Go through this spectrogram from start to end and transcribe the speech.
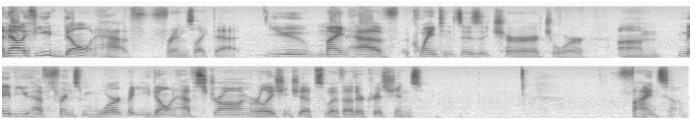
And now, if you don't have friends like that, you might have acquaintances at church or Um, maybe you have friends from work, but you don't have strong relationships with other Christians. Find some.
